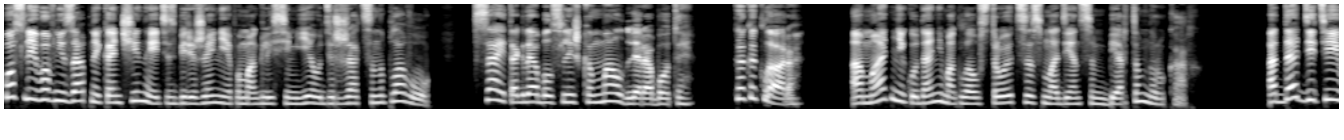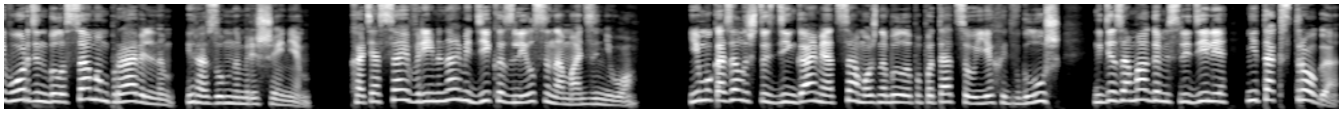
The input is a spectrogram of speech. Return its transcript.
После его внезапной кончины эти сбережения помогли семье удержаться на плаву. Сай тогда был слишком мал для работы, как и Клара а мать никуда не могла устроиться с младенцем Бертом на руках. Отдать детей в Орден было самым правильным и разумным решением, хотя Сай временами дико злился на мать за него. Ему казалось, что с деньгами отца можно было попытаться уехать в глушь, где за магами следили не так строго,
